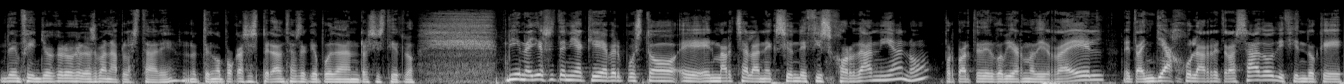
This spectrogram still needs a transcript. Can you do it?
En fin, yo creo que los van a aplastar, ¿eh? No tengo pocas esperanzas de que puedan resistirlo. Bien, ayer se tenía que haber puesto eh, en marcha la anexión de Cisjordania, ¿no? Por parte del gobierno de Israel. Netanyahu la ha retrasado, diciendo que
